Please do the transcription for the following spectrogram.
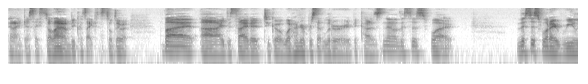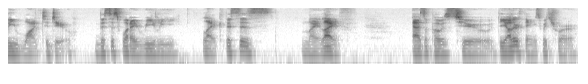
and I guess I still am because I can still do it. But uh, I decided to go 100% literary because no, this is what this is what I really want to do. This is what I really like. This is my life as opposed to the other things which were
